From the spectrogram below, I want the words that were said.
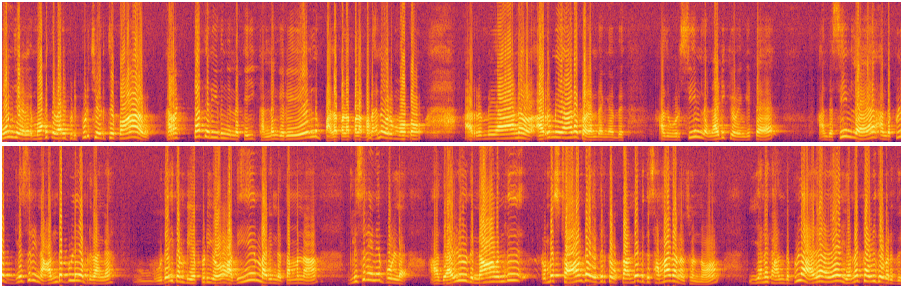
மூஞ்ச முகத்தை வேற இப்படி பிடிச்சி எடுத்துப்பான் கரெக்டா தெரியுதுங்க இந்த கை. கண்ணங்கரேன்னு பல பல பல பலன்னு ஒரு முகம். அருமையான அருமையான குழந்தைங்க அது. அது ஒரு சீனில் நடிக்கும் என்கிட்ட அந்த சீனில் அந்த பிள்ளை கிளிசரின் அந்த புள்ளையும் அப்படிதாங்க. உதய் தம்பி எப்படியோ அதே மாதிரி இந்த தம்மனா கிளிசரினே போடல. அது அழுகுது நான் வந்து ரொம்ப ஸ்ட்ராங்காக எதிர்க்க உட்காந்து அதுக்கு சமாதானம் சொன்னோம். எனக்கு அந்த பிள்ளை அழ அழ எனக்கு அழுக வருது.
